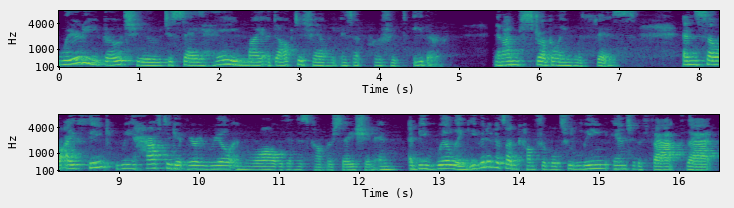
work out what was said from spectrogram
where do you go to to say, hey, my adoptive family isn't perfect either? And I'm struggling with this. And so I think we have to get very real and raw within this conversation and, and be willing, even if it's uncomfortable, to lean into the fact that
